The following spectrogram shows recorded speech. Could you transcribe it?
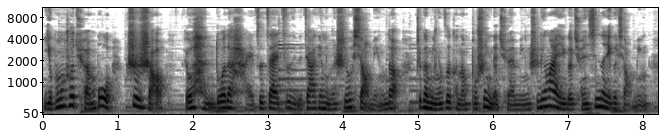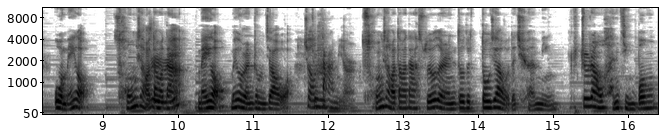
也不能说全部，至少有很多的孩子在自己的家庭里面是有小名的，这个名字可能不是你的全名，是另外一个全新的一个小名。我没有，从小到大没有，没有人这么叫我，叫就大名儿从小到大，所有的人都都叫我的全名，就让我很紧绷，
